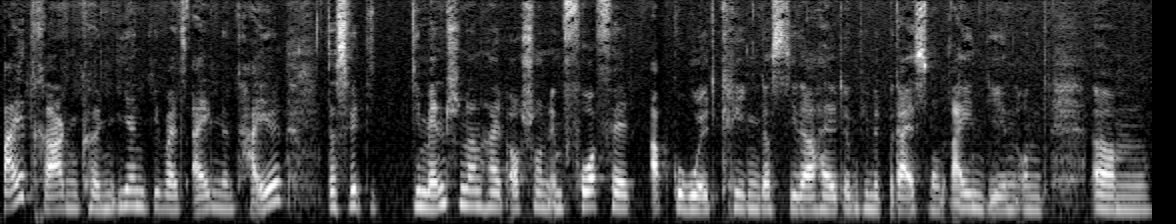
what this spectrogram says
beitragen können, ihren jeweils eigenen Teil, dass wir die Menschen dann halt auch schon im Vorfeld abgeholt kriegen, dass sie da halt irgendwie mit Begeisterung reingehen und ähm,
